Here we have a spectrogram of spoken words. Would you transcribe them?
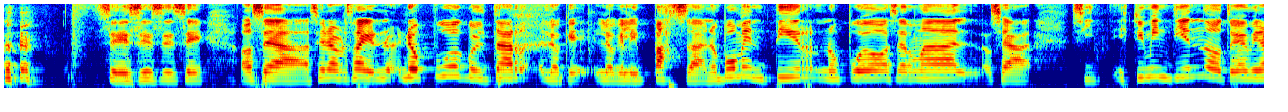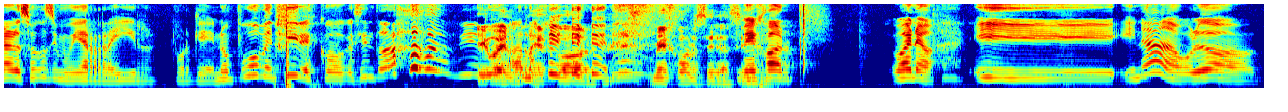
Sí, sí, sí, sí. O sea, soy una persona que no, puedo ocultar lo que, lo que le pasa. No puedo mentir, no puedo hacer nada. O sea, si estoy mintiendo, te voy a mirar a los ojos y me voy a reír. Porque no puedo mentir, es como que siento. Ah, y bueno, mejor. Mejor ser así. Mejor. Bueno, y, y nada, boludo.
